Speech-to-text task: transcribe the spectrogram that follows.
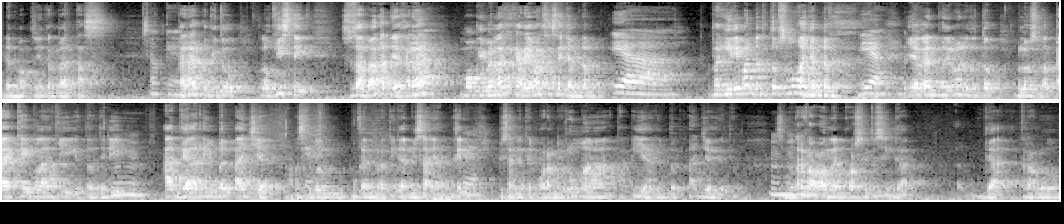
dan waktunya terbatas Oke. karena begitu logistik susah banget ya karena Iya. mau gimana lagi karyawan selesai jam 6 Iya. pengiriman udah tutup semua jam 6 Iya, betul. ya kan pengiriman udah tutup belum sempat packing lagi gitu jadi Mhm. agak ribet aja Oke. meskipun bukan berarti nggak bisa ya mungkin Iya. bisa nitip orang di rumah tapi ya ribet aja gitu Mhm. sementara kalau online course itu sih nggak nggak terlalu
